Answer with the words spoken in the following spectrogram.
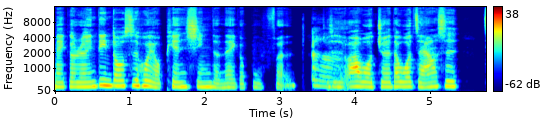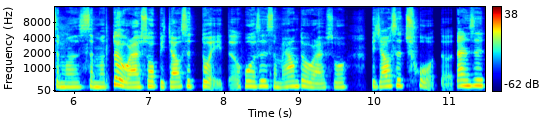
每个人一定都是会有偏心的那个部分，就是啊，我觉得我怎样是。怎么什么对我来说比较是对的，或者是什么样对我来说比较是错的？但是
